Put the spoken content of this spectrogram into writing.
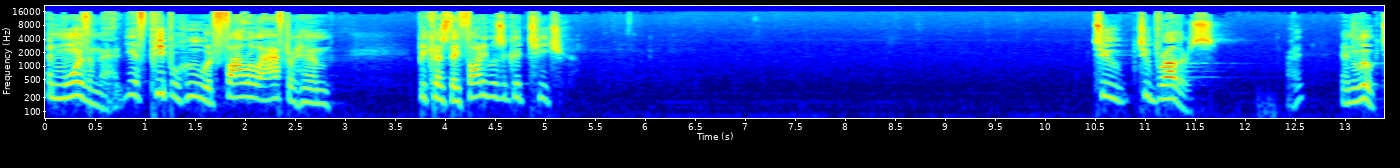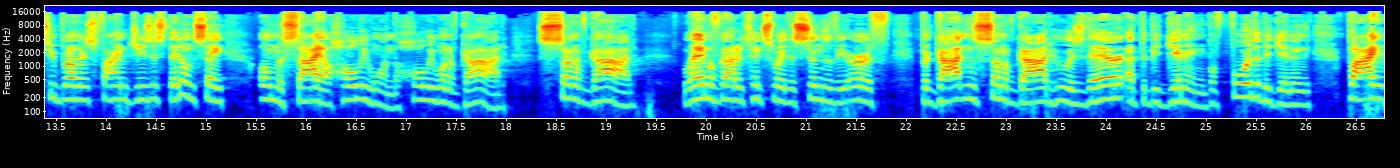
And more than that, you have people who would follow after him because they thought he was a good teacher. Two, two brothers, right? In Luke, two brothers find Jesus. They don't say, O Messiah, Holy One, the Holy One of God, Son of God, Lamb of God who takes away the sins of the earth, begotten Son of God who is there at the beginning, before the beginning, by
